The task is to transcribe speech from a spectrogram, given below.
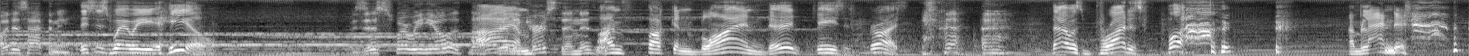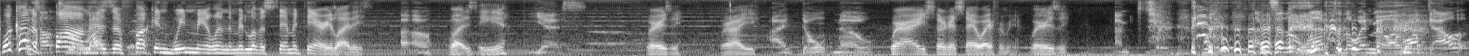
What is happening? This is where we heal. Is this where we heal? It's not I really am- cursed then, is it? I'm fucking blind, dude. Jesus Christ. That was bright as fuck. I'm blinded. what kind What's of up to the farm has a though? fucking windmill in the middle of a cemetery like this? uh oh. What, is he here? Yes. Where is he? Where are you? I don't know. Where are you so I can stay away from you? Where is he? I'm, I'm to the left of the windmill. I walked out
